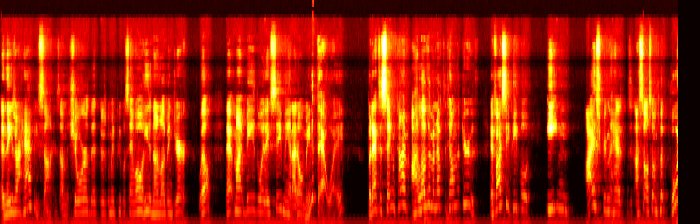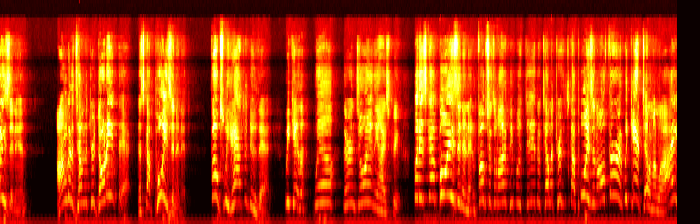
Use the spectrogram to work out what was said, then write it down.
and these are happy signs. I'm sure that there's going to be people saying, "Oh, he's an unloving jerk." Well, that might be the way they see me, and I don't mean it that way. But at the same time, I love them enough to tell them the truth. If I see people eating ice cream that has, I saw someone put poison in, I'm going to tell them the truth. Don't eat that. That's got poison in it. Folks, we have to do that. We can't, well, they're enjoying the ice cream, but it's got poison in it. And folks, there's a lot of people who they're telling the truth. It's got poison all through it. We can't tell them a lie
